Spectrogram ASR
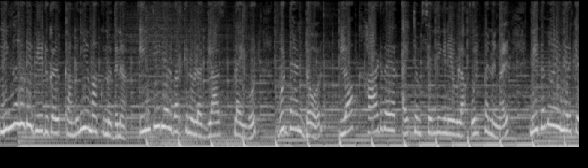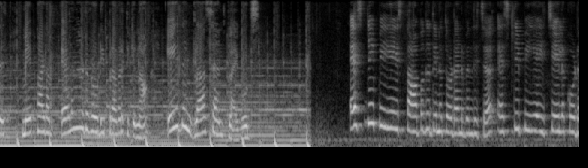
നിങ്ങളുടെ വീടുകൾ കമനീയമാക്കുന്നതിന് ഇന്റീരിയർ വർക്കിനുള്ള glass plywood wood and door lock hardware items എന്നിങ്ങനെയുള്ള ഉൽപ്പന്നങ്ങൾ മിതമായ നിരക്കിൽ മേപ്പാടം എളനാട് റോഡിൽ പ്രവർത്തിക്കുന്ന Ethan glass and plywoods S D P I സ്ഥാപക ദിനത്തോടനുബന്ധിച്ച് S D P I Chelakkode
